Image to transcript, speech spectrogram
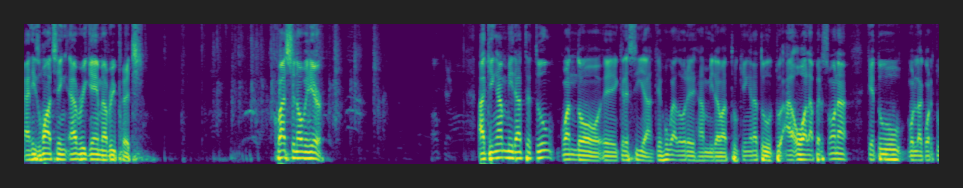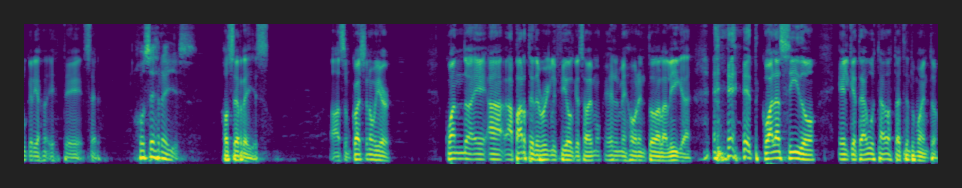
and he's watching every game, every pitch. Question over here. ¿A quién admiraste tú cuando eh, crecías? ¿Qué jugadores admirabas tú? ¿Quién era tú? tú- a- o a la persona que tú, con la cual tú querías este, ser? José Reyes. José Reyes. Awesome. Question over here. Cuando, eh, a- aparte de Wrigley Field, que sabemos que es el mejor en toda la liga, ¿cuál ha sido el que te ha gustado hasta este momento?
